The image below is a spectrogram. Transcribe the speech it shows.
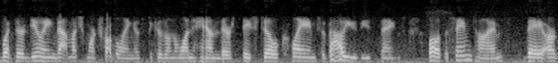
what they're doing that much more troubling is because on the one hand, they're, they still claim to value these things while at the same time they are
